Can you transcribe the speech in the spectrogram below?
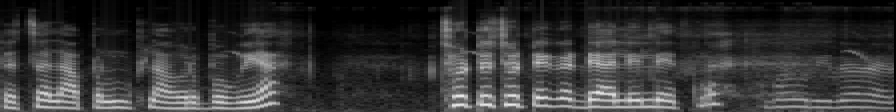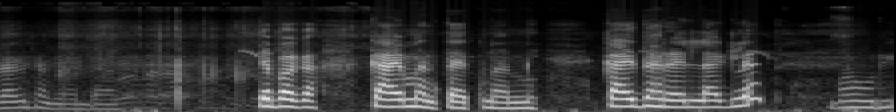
तर चला आपण फ्लावर बघूया. छोटे छोटे गड्डे आलेले आहेत ना? भाऊरी धरायला ते बघा काय म्हणतायत मामी? काय धरायला लागल्यात? भाऊरी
